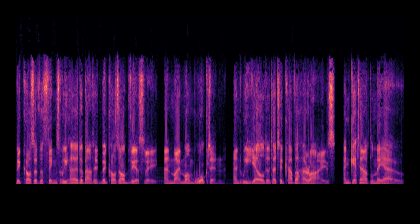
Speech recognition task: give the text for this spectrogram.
because of the things we heard about it because obviously, and my mom walked in, and we yelled at her to cover her eyes, and get out the Mayo.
